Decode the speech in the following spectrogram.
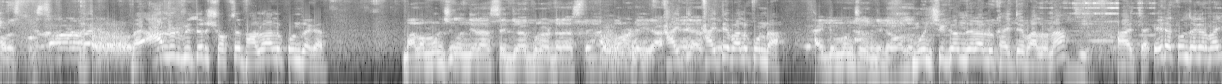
খরচ করছে ভাই আলুর ভিতরে সবচেয়ে ভালো আলু কোন জায়গার? ভালো মুন্সিগঞ্জের আছে জয়পুর হাটের আছে। কোনটাই খাইতে খাইতে ভালো কোনটা? খাইতে মুন্সিগঞ্জেটা ভালো। মুন্সিগঞ্জের আলু খাইতে ভালো না? আচ্ছা এটা কোন জায়গার ভাই?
